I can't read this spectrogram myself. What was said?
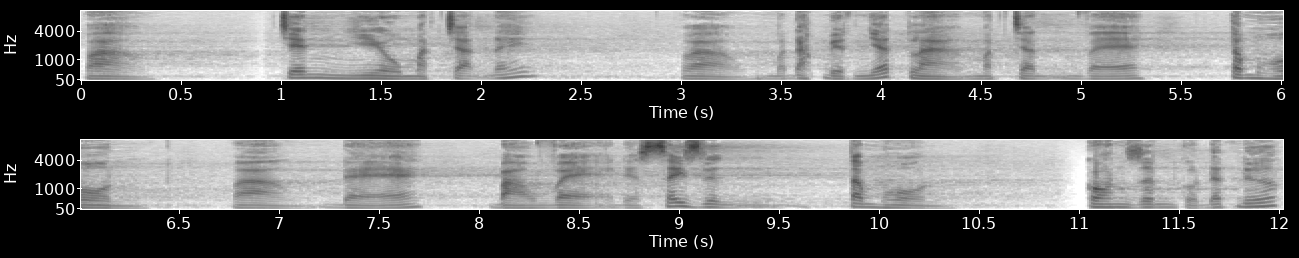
vào trên nhiều mặt trận đấy vào, mà đặc biệt nhất là mặt trận về tâm hồn, vào để bảo vệ, để xây dựng tâm hồn con dân của đất nước.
